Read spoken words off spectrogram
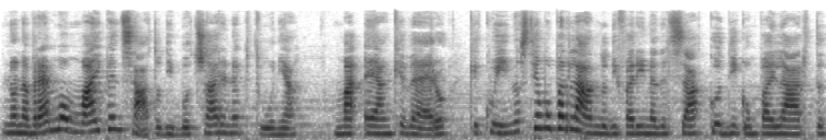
Non avremmo mai pensato di bocciare Neptunia, ma è anche vero che qui non stiamo parlando di farina del sacco di compile art.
